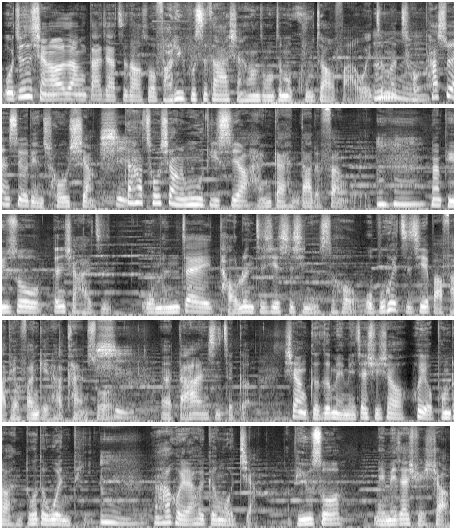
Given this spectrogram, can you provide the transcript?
我就是想要让大家知道，说法律不是大家想象中这么枯燥乏味，这么抽。它虽然是有点抽象，是，但它抽象的目的是要涵盖很大的范围。嗯哼。那比如说跟小孩子。我们在讨论这些事情的时候，我不会直接把法条翻给他看，说，是，呃，答案是这个。像哥哥妹妹在学校会有碰到很多的问题，嗯，那他回来会跟我讲，比如说妹妹在学校，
